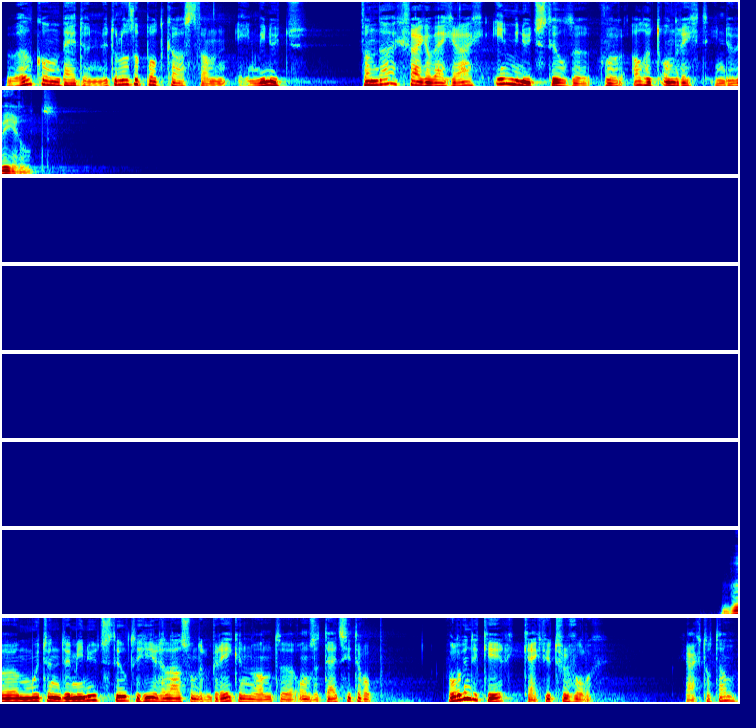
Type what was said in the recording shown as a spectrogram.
Welkom bij de nutteloze podcast van 1 minuut. Vandaag vragen wij graag 1 minuut stilte voor al het onrecht in de wereld. We moeten de minuut stilte hier helaas onderbreken, want uh, onze tijd zit erop. Volgende keer krijgt u het vervolg. Graag tot dan.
